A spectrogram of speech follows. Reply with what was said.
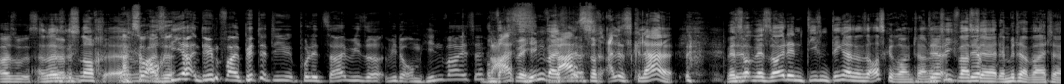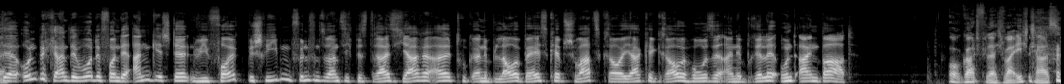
Also es, Also es ähm, ist noch. Äh, Ach so, auch also- hier in dem Fall bittet die Polizei wieder, wieder um Hinweise. um was, für Hinweise, Was? das ist doch alles klar. Wer soll, wer soll denn diesen Dinger sonst ausgeräumt haben? Der- Natürlich war es der- der, der Mitarbeiter. Der Unbekannte wurde von der Angestellten wie folgt beschrieben: 25 bis 30 Jahre alt, trug eine blaue Basecap, schwarz-graue Jacke, graue Hose, eine Brille und einen Bart. Oh Gott, vielleicht war ich das.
